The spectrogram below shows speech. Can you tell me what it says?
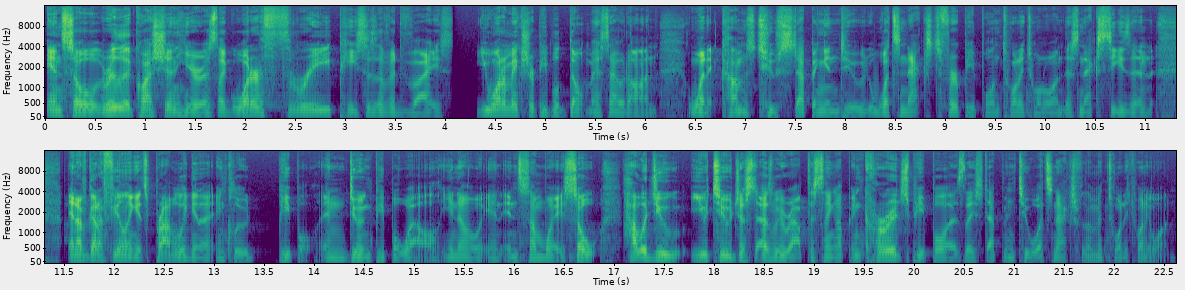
and so really the question here is like what are three pieces of advice you want to make sure people don't miss out on when it comes to stepping into what's next for people in 2021 this next season and i've got a feeling it's probably going to include people and doing people well you know in, in some ways. So how would you you two just as we wrap this thing up encourage people as they step into what's next for them in 2021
